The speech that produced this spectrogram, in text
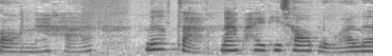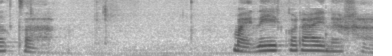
กองนะคะ เลือกจากหน้าไพ่ที่ชอบหรือว่าเลือกจาก หมายเลขก็ได้นะคะ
